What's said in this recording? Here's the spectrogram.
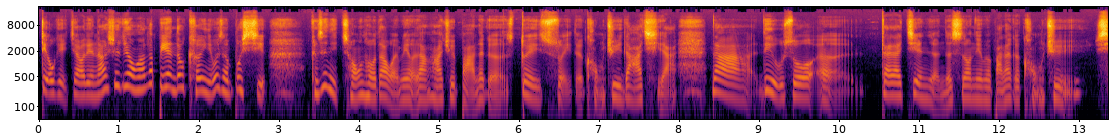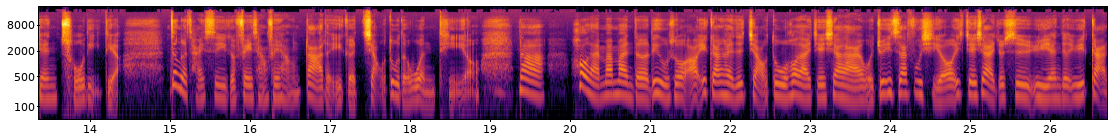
丢给教练，然后学游泳啊，那别人都可以，你为什么不行？可是你从头到尾没有让他去把那个对水的恐惧拉起来。那例如说，呃，大家见人的时候，你有没有把那个恐惧先处理掉？这个才是一个非常非常大的一个角度的问题哦。那。后来慢慢的，例如说啊，一刚开始角度，后来接下来我就一直在复习哦。一接下来就是语言的语感，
